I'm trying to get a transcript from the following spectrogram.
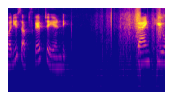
మరియు సబ్స్క్రైబ్ చేయండి. Thank you.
